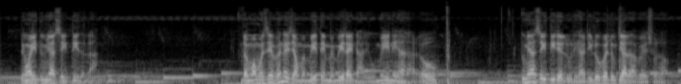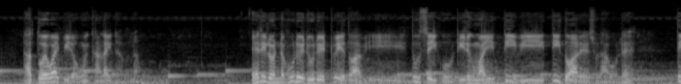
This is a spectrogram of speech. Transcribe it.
။ဒကမာကြီးသူများစိတ်သိသလား။တော့မမစင်ဘယ်နဲ့ကြောင့်မမေးသိမမေးလိုက်တာတွေကိုမေးနေရတာတော့သူများစိတ်သိတဲ့လူတွေကဒီလိုပဲလုပ်ကြတာပဲဆိုတော့ဒါတွယ်ဝိုက်ပြီးတော့ဝန်ခံလိုက်တာပါနော် အဲ့ဒီလိုနှစ်ဖူးတွေဒူးတွေတွေ့သွားပြီသူ့စိတ်ကိုဒီဒကမာကြီးတိပြီးတိသွားတယ်ဆိုတာကိုလည်းတိ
